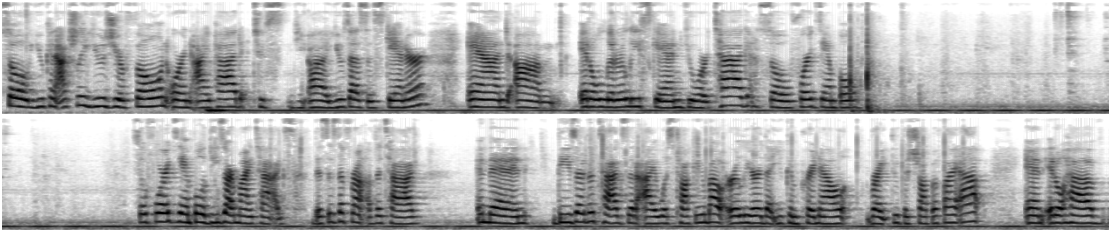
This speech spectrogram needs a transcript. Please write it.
so you can actually use your phone or an iPad to uh, use as a scanner, and um, it'll literally scan your tag. So, for example, So for example, these are my tags. This is the front of the tag. And then these are the tags that I was talking about earlier that you can print out right through the Shopify app. And it'll have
